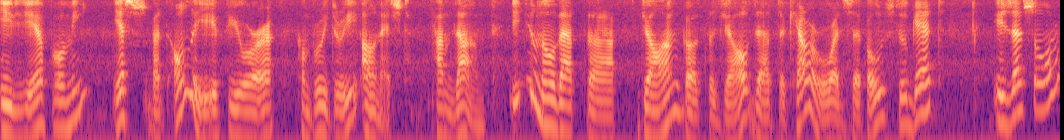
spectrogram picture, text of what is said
easier for me? Yes, but only if you are completely honest. Come down. Did you know that uh, John got the job that Carol was supposed to get? Is that so?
